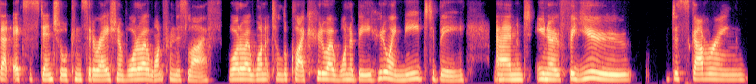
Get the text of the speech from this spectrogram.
that existential consideration of what do I want from this life? What do I want it to look like? Who do I want to be? Who do I need to be? Yeah. And, you know, for you, discovering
